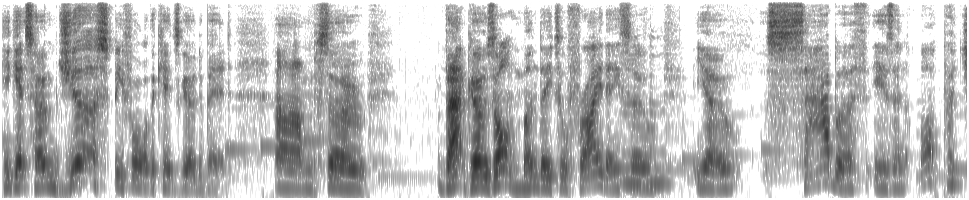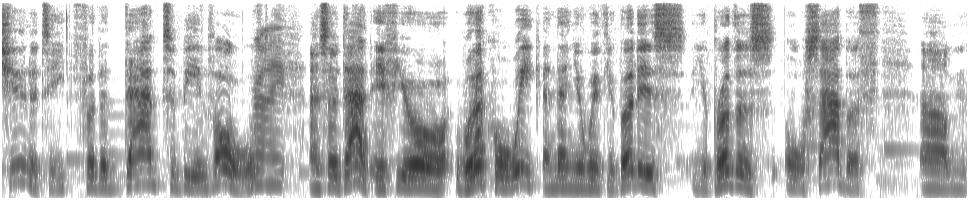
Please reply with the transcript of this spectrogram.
he gets home just before the kids go to bed. Um, so that goes on Monday till Friday. So, Mm-hmm. you know, Sabbath is an opportunity for the dad to be involved. Right. And so, dad, if you're work all week and then you're with your buddies, your brothers all Sabbath, um,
